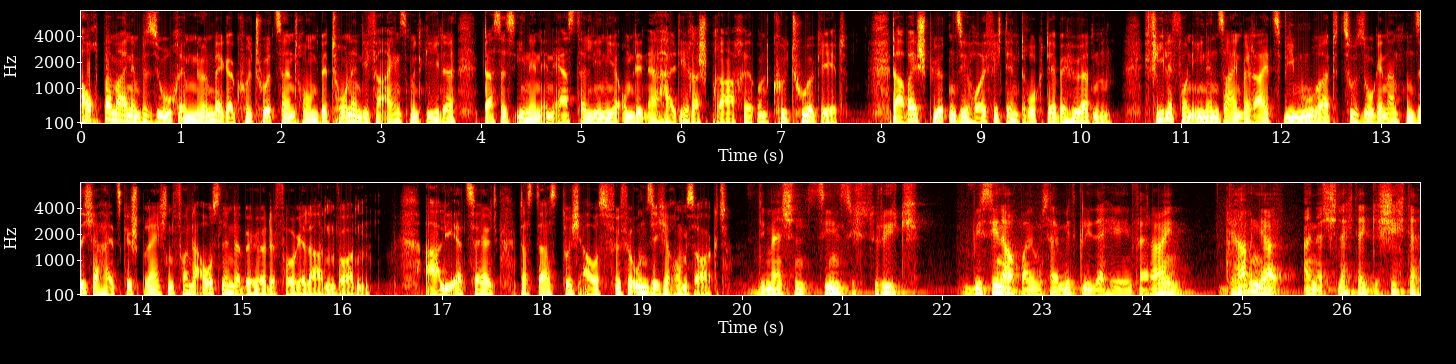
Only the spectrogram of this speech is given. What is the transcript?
Auch bei meinem Besuch im Nürnberger Kulturzentrum betonen die Vereinsmitglieder, dass es ihnen in erster Linie um den Erhalt ihrer Sprache und Kultur geht. Dabei spürten sie häufig den Druck der Behörden. Viele von ihnen seien bereits wie Murat zu sogenannten Sicherheitsgesprächen von der Ausländerbehörde vorgeladen worden. Ali erzählt, dass das durchaus für Verunsicherung sorgt. Die Menschen ziehen sich zurück. Wir sehen auch bei unseren Mitgliedern hier im Verein. Die haben ja eine schlechte Geschichte,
